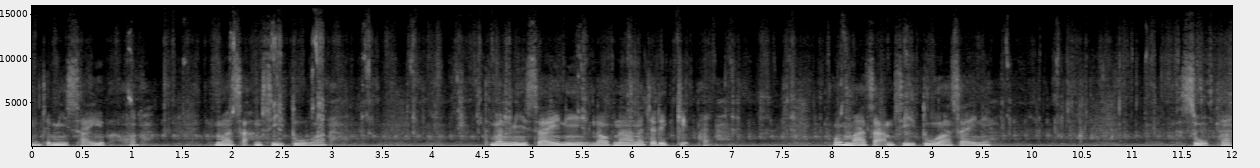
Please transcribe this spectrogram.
มันจะมีไซส์เปล่ามาสามสี่ตัว ถ้ามันมีไซส์นี่ รอบหน้าน่าจะได้เก็บฮะเพราะมาสามสี่ตัวไซส์นี้สูบนะ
